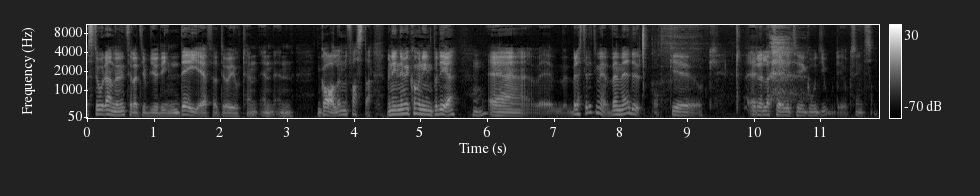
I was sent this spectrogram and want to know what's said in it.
stor anledning till att jag bjöd in dig är för att du har gjort en, en, en galen fasta. Men innan vi kommer in på det, Mm. eh, berätta lite mer. Vem är du? Och, eh, och relaterar du till God Jord? Det är också intressant.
